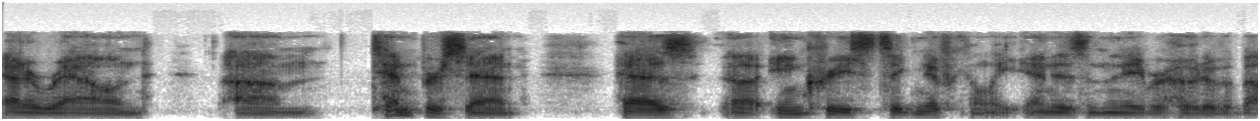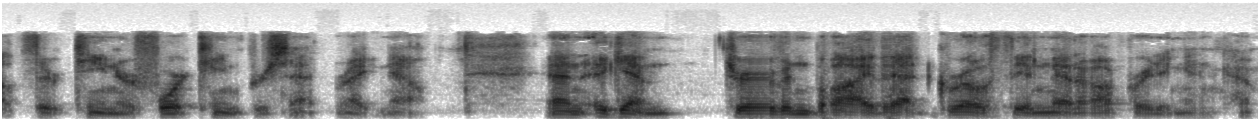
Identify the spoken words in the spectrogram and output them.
at around um, 10%, has uh, increased significantly and is in the neighborhood of about 13 or 14% right now. And again, driven by that growth in net operating income.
